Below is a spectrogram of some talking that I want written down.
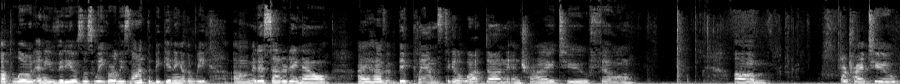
upload any videos this week, or at least not at the beginning of the week. Um, it is Saturday now. I have big plans to get a lot done and try to film um, or try to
